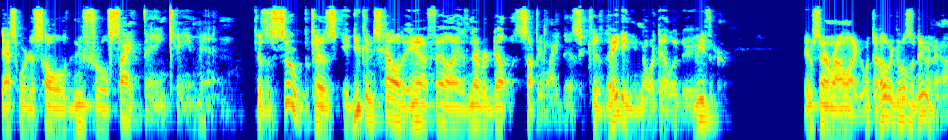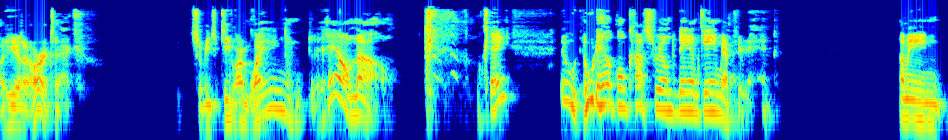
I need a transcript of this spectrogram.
that's where this whole neutral site thing came in. Because the super, because you can tell the NFL has never dealt with something like this because they didn't know what the hell to do either. They were sitting around like, what the hell are we supposed to do now? He had a heart attack. Should we just keep on playing? Hell no. okay? Who, the hell gonna concentrate on the damn game after that? I mean,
